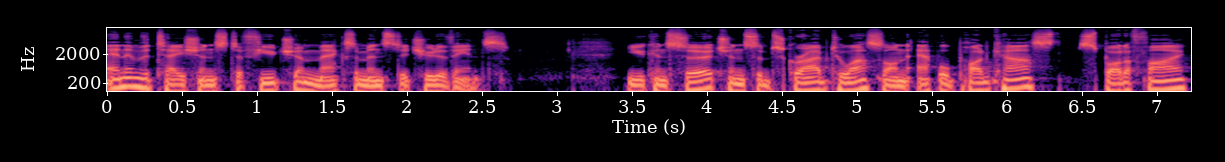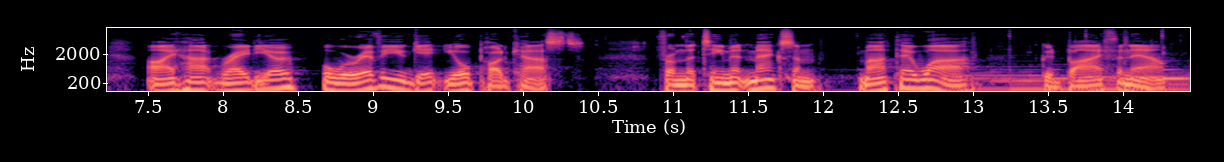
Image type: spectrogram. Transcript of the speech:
and invitations to future Maxim Institute events. You can search and subscribe to us on Apple Podcasts, Spotify, iHeartRadio, or wherever you get your podcasts. From the team at Maxim, Mā te wā, goodbye for now.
